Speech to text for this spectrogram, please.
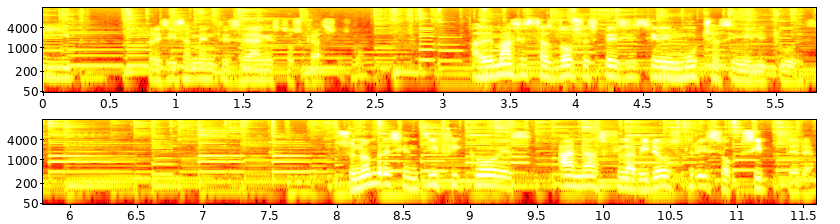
y precisamente se dan estos casos. Además, estas dos especies tienen muchas similitudes. Su nombre científico es Anas flavirostris oxyptera.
